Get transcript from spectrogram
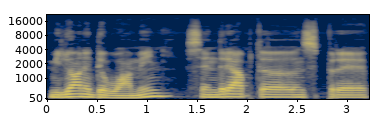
milioane de oameni se îndreaptă înspre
